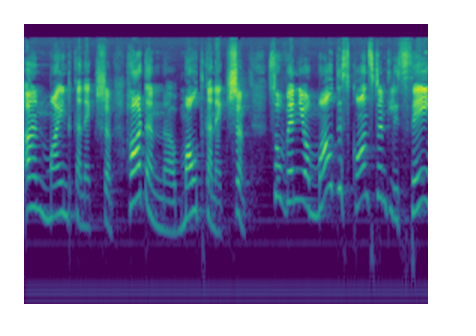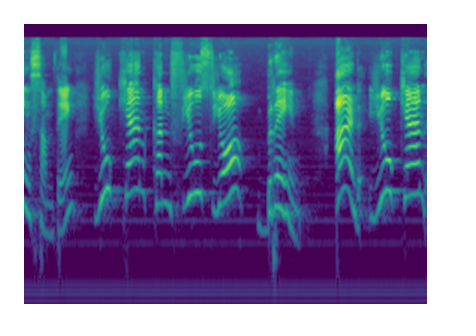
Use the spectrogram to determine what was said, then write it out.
and mind connection, heart and uh, mouth connection. So when your mouth is constantly saying something, you can confuse your brain and you can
